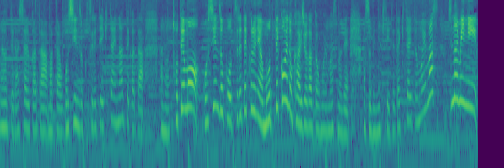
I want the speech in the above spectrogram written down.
迷ってらっしゃる方またご親族連れて行きたいなって方あのとてもご親族を連れてくるにはもってこいの会場だと思いますので遊びに来ていただきたいと思います。ちなみに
